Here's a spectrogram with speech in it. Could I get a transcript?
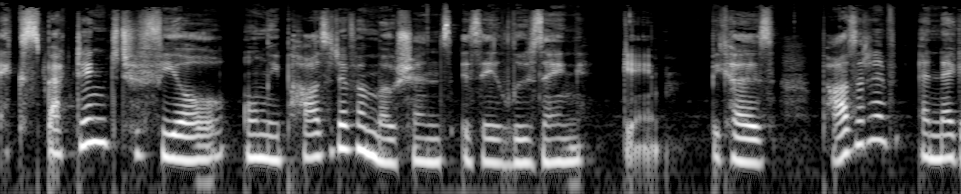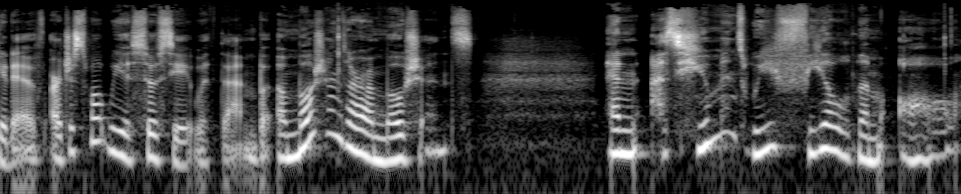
Expecting to feel only positive emotions is a losing game because positive and negative are just what we associate with them, but emotions are emotions. And as humans, we feel them all.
